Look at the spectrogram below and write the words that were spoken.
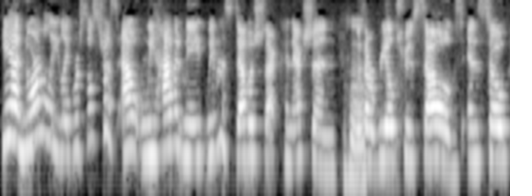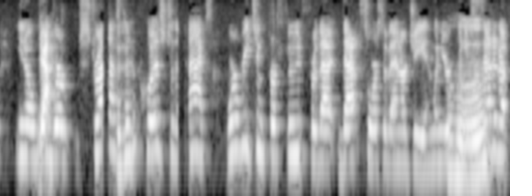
yeah, normally, like we're so stressed out and we haven't made, we haven't established that connection mm-hmm. with our real true selves. And so, you know, when yeah. we're stressed mm-hmm. and pushed to the max, we're reaching for food for that that source of energy. And when you're mm-hmm. when you mm-hmm. set it up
